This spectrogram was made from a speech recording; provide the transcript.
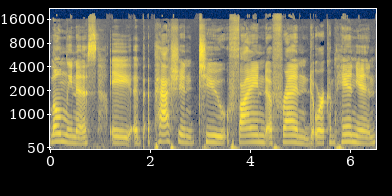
loneliness, a, a, a passion to find a friend or a companion,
